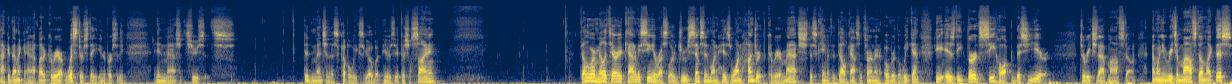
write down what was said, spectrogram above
academic and athletic career at Worcester State University in Massachusetts. Didn't mention this a couple weeks ago, but here's the official signing. Delaware Military Academy senior wrestler Drew Simpson won his 100th career match. This came at the Delcastle tournament over the weekend. He is the third Seahawk this year to reach that milestone. And when you reach a milestone like this,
